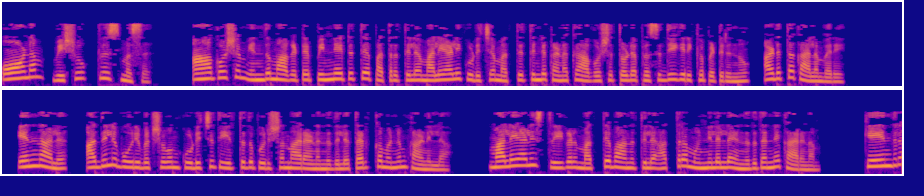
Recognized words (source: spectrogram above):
ഓണം വിഷു ക്രിസ്മസ്. ആഘോഷം എന്തുമാകട്ടെ പിന്നേറ്റത്തെ പത്രത്തിൽ മലയാളി കുടിച്ച മത്യത്തിന്റെ കണക്ക് ആഘോഷത്തോടെ പ്രസിദ്ധീകരിക്കപ്പെട്ടിരുന്നു അടുത്ത കാലം വരെ. എന്നാൽ അതിലെ ഭൂരിപക്ഷവും കുടിച്ചു തീർത്തത് പുരുഷന്മാരാണെന്നതിൽ തർക്കമൊന്നും കാണില്ല. മലയാളി സ്ത്രീകൾ മദ്യപാനത്തിൽ അത്ര മുന്നിലല്ല എന്നത് തന്നെ കാരണം. കേന്ദ്ര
